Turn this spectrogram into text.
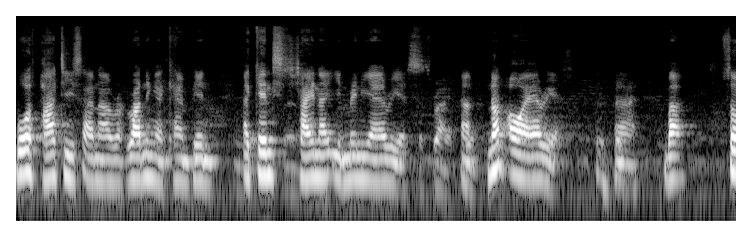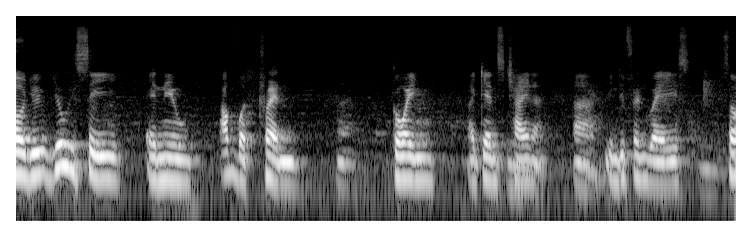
both parties are now running a campaign against China in many areas. That's right. Uh, not all areas, uh, but so you, you will see a new upward trend uh, going against China uh, in different ways. So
